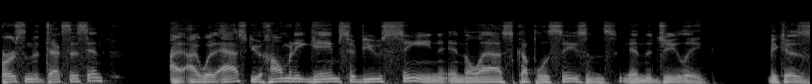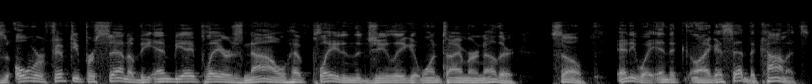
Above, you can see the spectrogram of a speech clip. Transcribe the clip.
person that texts this in, I, I would ask you, how many games have you seen in the last couple of seasons in the G League? Because over 50% of the NBA players now have played in the G League at one time or another. So, anyway, and the, like I said, the Komets,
